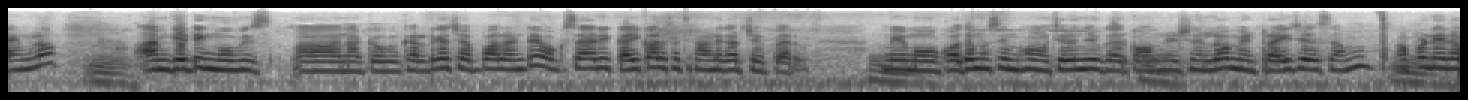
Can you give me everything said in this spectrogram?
టైంలో ఐఎమ్ గెటింగ్ మూవీస్ నాకు కరెక్ట్గా చెప్పాలంటే ఒకసారి కైకాల సత్యనారాయణ గారు చెప్పారు. మేము కొదమ సింహం చిరంజీవి గారి కాంబినేషన్లో మేము ట్రై చేసాము. అప్పుడు నేను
